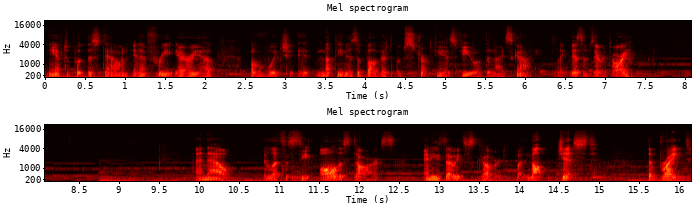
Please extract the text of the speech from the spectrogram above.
And you have to put this down in a free area of which it, nothing is above it, obstructing its view of the night sky. Like this observatory. And now it lets us see all the stars, any that we discovered, but not just the bright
